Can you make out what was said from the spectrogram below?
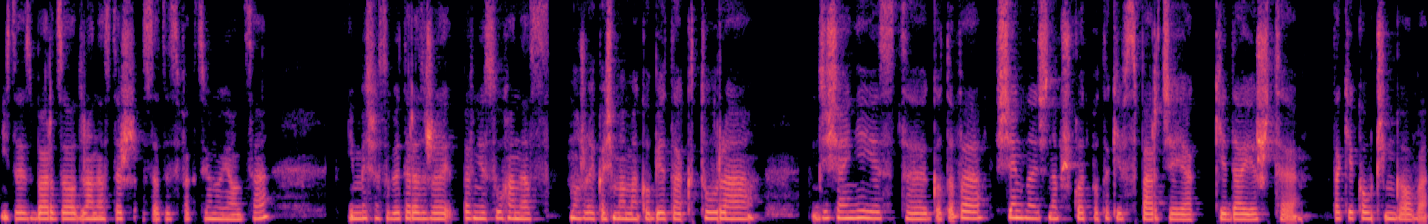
i to jest bardzo dla nas też satysfakcjonujące. I myślę sobie teraz, że pewnie słucha nas może jakaś mama kobieta, która dzisiaj nie jest e, gotowa sięgnąć na przykład po takie wsparcie, jakie dajesz ty, takie coachingowe.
